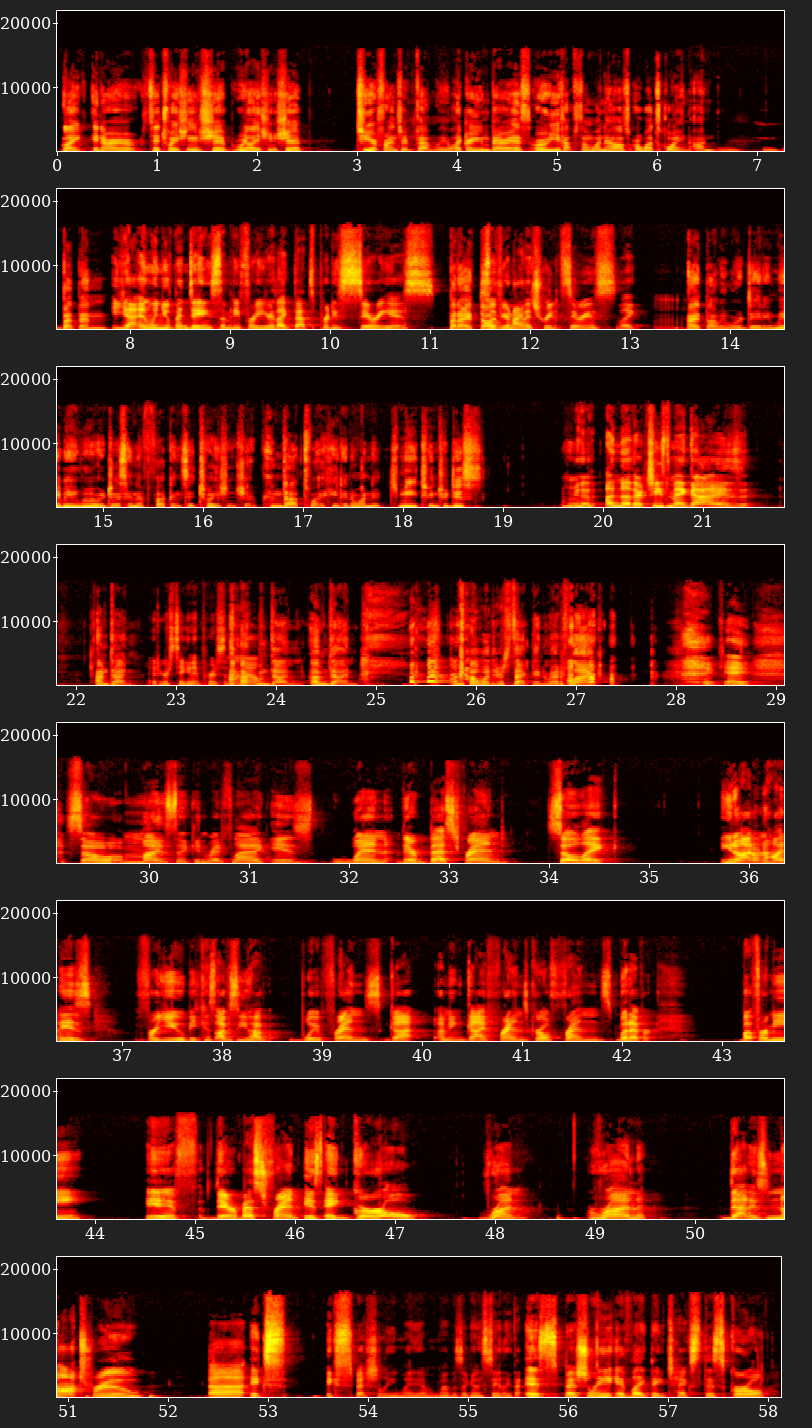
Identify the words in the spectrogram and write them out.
like in our situationship relationship, to your friends and family. Like, are you embarrassed or you have someone else or what's going on? But then, Yeah, and when you've been dating somebody for a year, like that's pretty serious. but I thought So if you're not gonna treat it serious, like I thought we were dating. Maybe we were just in a fucking situationship, and that's why he didn't want me to introduce. another cheese man, guys. I'm done. Edgar's taking it personal now. I'm done. I'm done. Go with your second red flag. okay, so my second red flag is when their best friend. So like, you know, I don't know how it is for you because obviously you have boyfriends, guy. I mean, guy friends, girlfriends, whatever. But for me, if their best friend is a girl, run, run. That is not true. Uh, ex- especially why, why was I gonna say it like that? Especially if like they text this girl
